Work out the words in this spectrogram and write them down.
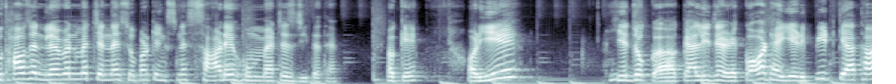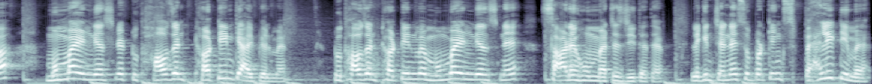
2011 में चेन्नई सुपर किंग्स ने सारे होम मैचेस जीते थे ओके और ये ये जो कह लीजिए रिकॉर्ड है, ये रिपीट किया था मुंबई इंडियंस ने 2013 के आईपीएल में। 2013 में मुंबई इंडियंस ने सारे होम मैचेस जीते थे। लेकिन चेन्नई सुपर किंग्स पहली टीम है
